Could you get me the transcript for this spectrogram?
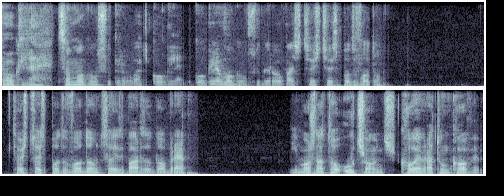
Gogle. Co mogą sugerować gogle? Gogle mogą sugerować coś, co jest pod wodą. Coś, co jest pod wodą, co jest bardzo dobre. I można to uciąć kołem ratunkowym.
